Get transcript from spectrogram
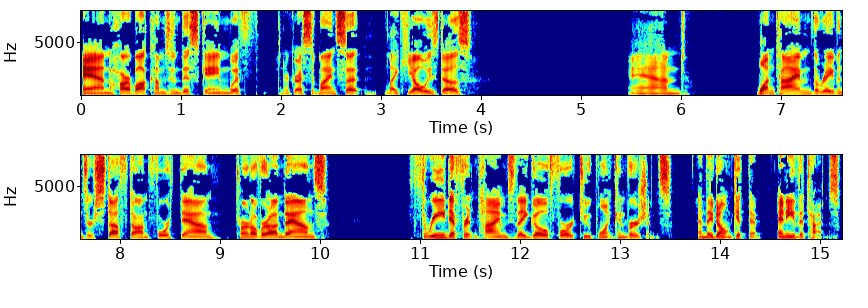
And Harbaugh comes into this game with an aggressive mindset, like he always does. And one time the Ravens are stuffed on fourth down, turnover on downs. Three different times they go for two point conversions, and they don't get them any of the times.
